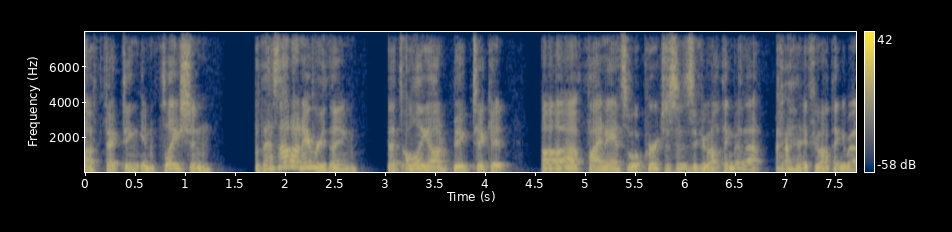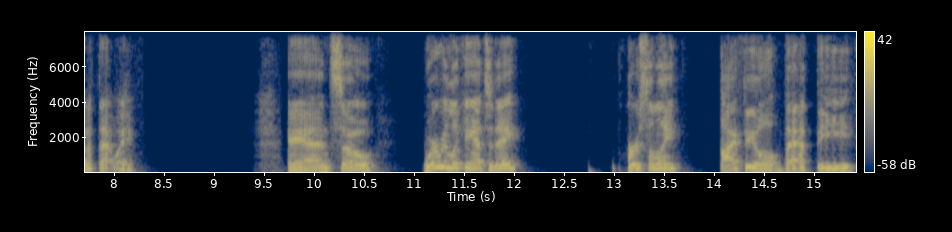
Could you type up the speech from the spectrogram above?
affecting inflation, but that's not on everything. That's only on big ticket uh, financeable purchases. If you want to think about that, if you want to think about it that way. And so, where are we looking at today? Personally, I feel that the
